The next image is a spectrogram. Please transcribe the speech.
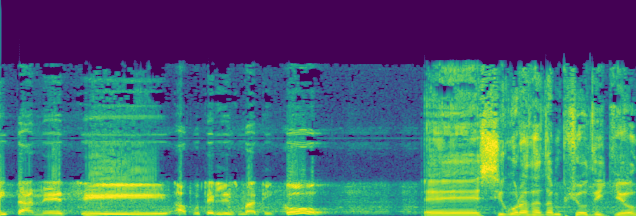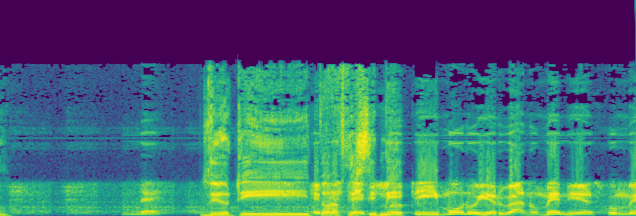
ήταν έτσι αποτελεσματικό; Ε, σίγουρα θα ήταν πιο δίκαιο. Ναι. Διότι τώρα αυτή τη στιγμή... ότι μόνο οι οργανωμένοι ας πούμε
